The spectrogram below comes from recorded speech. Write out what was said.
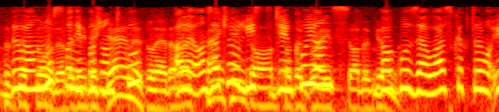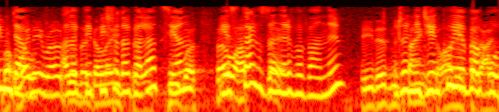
Było mnóstwo nieporządku, ale on zaczął list dziękując Bogu za łaskę, którą im dał. Ale gdy pisze do Galacjan, jest tak zdenerwowany, że nie dziękuję Bogu.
